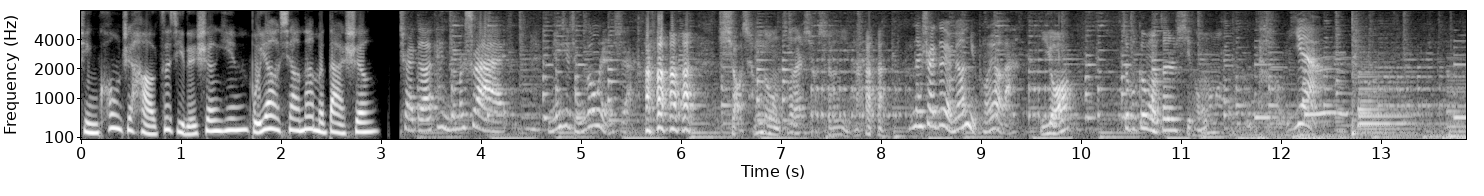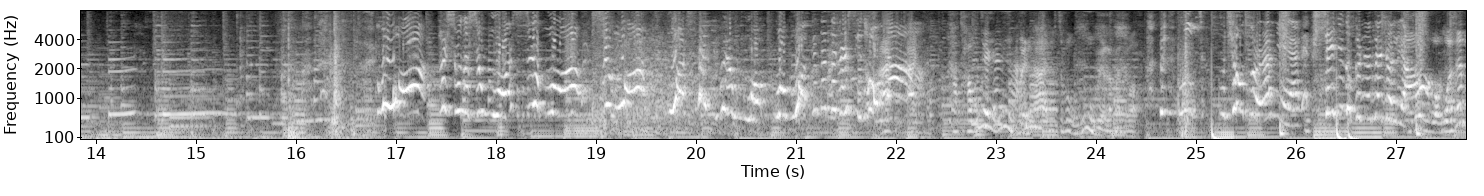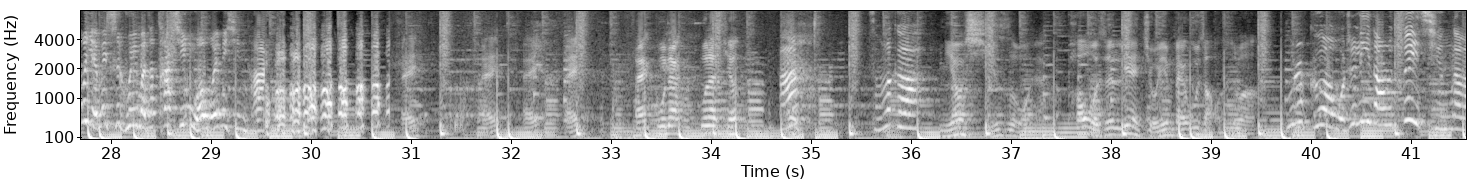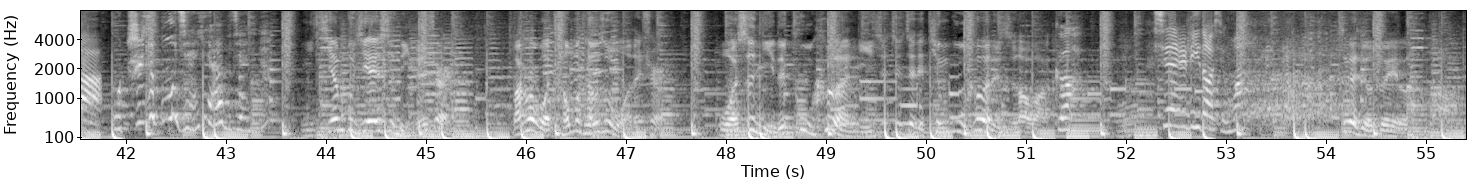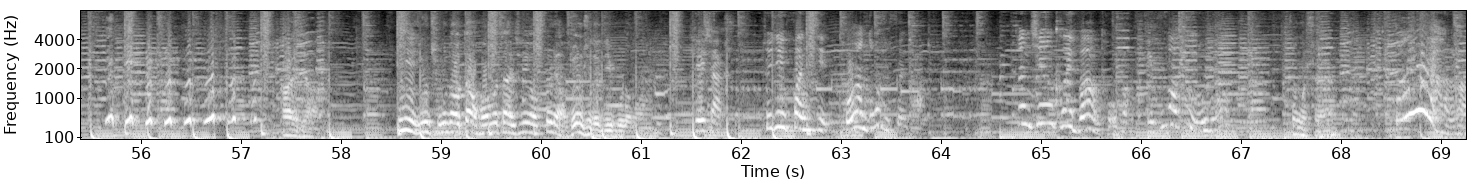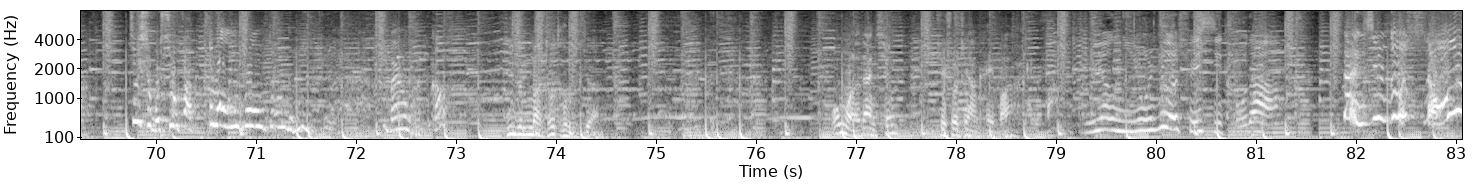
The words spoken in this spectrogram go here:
请控制好自己的声音，不要笑那么大声。帅哥，看你这么帅，肯定是成功人士啊！小成功，做点小生意。那帅哥有没有女朋友啦？有，这不跟我在这洗头了吗？讨厌！我，他说的是我，是我，是我，我是他女朋友，我我我跟他在这洗头呢。他他误误会了，你这不误会了吗？这不，不挑嘴啊你！谁你都跟着在这聊。我我这不也他他亲我，我也没亲他。哎哎哎哎哎，姑娘姑娘停！啊？怎么了哥？你要洗死我呀？跑我这练九阴白骨爪是吧？不是哥，我这力道是最轻的了，我指甲不尖，一点也不尖。你看，你尖不尖是你的事儿，完后我疼不疼是我的事儿，我是你的顾客，你这这这得听顾客的，知道吧？哥，现在这力道行吗？这就对了啊！二姐，你已经穷到蛋黄和蛋清要分两顿吃的地步了吗？别瞎说，最近换季，头上都是粉条。蛋清可以保养头发，比护发素有用。这么神？当然了，这是我秀发咣咣咣的秘诀，要不然我不告诉你。你怎么满头头皮屑？我抹了蛋清，据说这样可以保养头发。让你用热水洗头的，蛋清都熟了。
